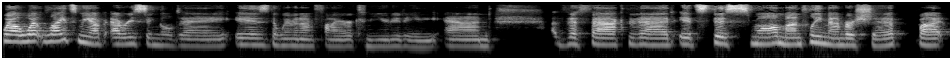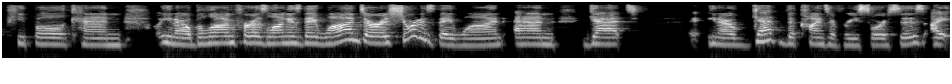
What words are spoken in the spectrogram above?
Well, what lights me up every single day is the Women on Fire community and the fact that it's this small monthly membership, but people can, you know, belong for as long as they want or as short as they want and get you know get the kinds of resources. I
